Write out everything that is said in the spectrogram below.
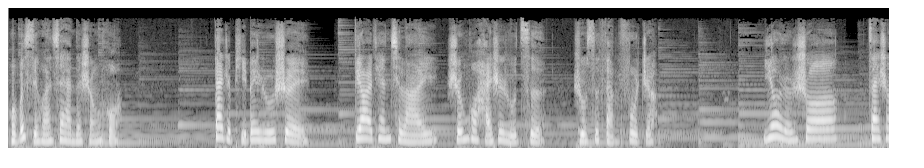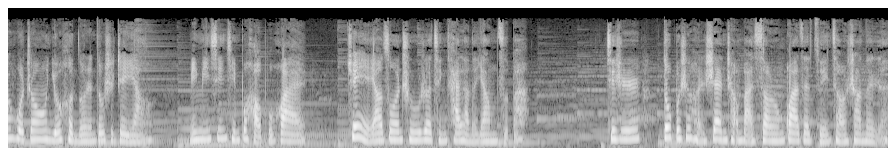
我不喜欢现在的生活。”带着疲惫入睡，第二天起来，生活还是如此，如此反复着。也有人说，在生活中有很多人都是这样，明明心情不好不坏，却也要做出热情开朗的样子吧。其实都不是很擅长把笑容挂在嘴角上的人，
